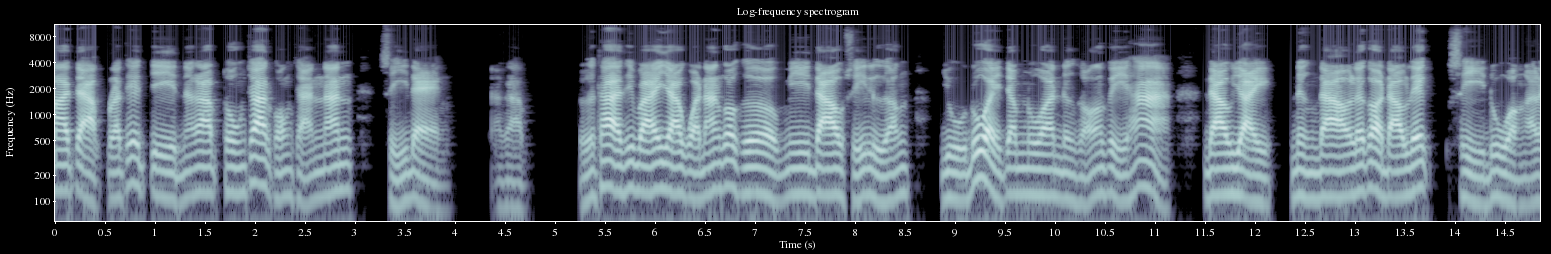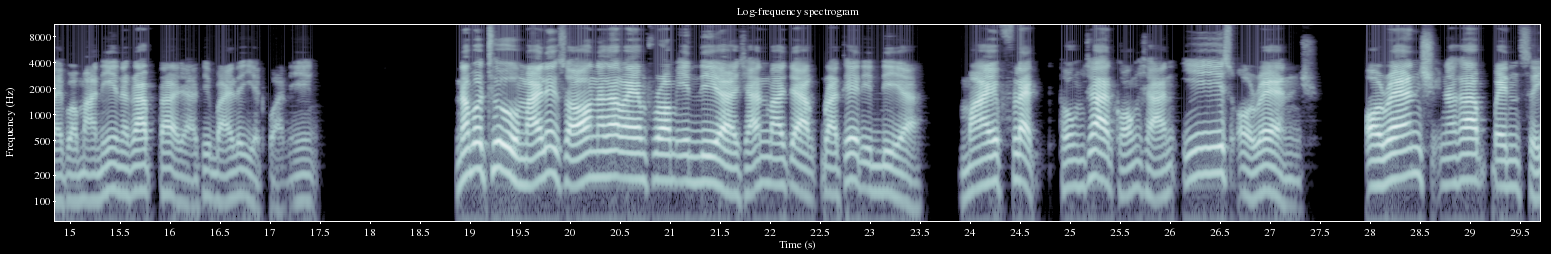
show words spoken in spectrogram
มาจากประเทศจีนนะครับธงชาติของฉันนั้นสีแดงนะครับ หรือถ้าอธิบายยาวกว่านั้นก็คือมีดาวสีเหลืองอยู่ด้วยจำนวนหนึ่งสองสี่ห้าดาวใหญ่หนึ่งดาวแล้วก็ดาวเล็กสี่ดวงอะไรประมาณนี้นะครับ ถ้าอยากอธิบายละเอียดกว่านี้ number two หมายเลขสองนะครับ I am from India ฉันมาจากประเทศอินเดีย my flag ธงชาติของฉัน is orange orange นะครับ เป็นสี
